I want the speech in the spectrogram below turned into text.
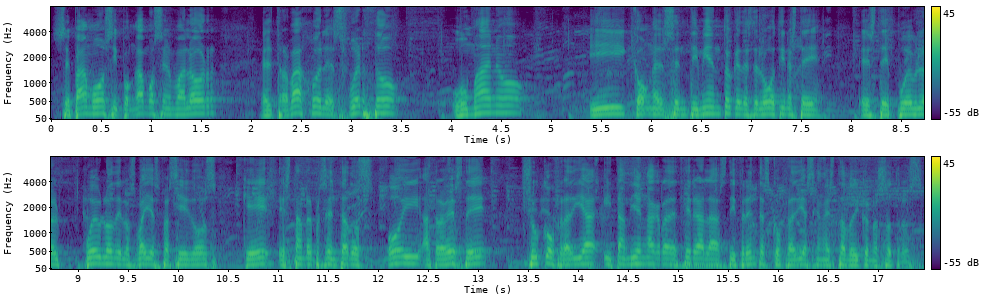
sepamos y pongamos en valor el trabajo, el esfuerzo humano y con el sentimiento que desde luego tiene este, este pueblo, el pueblo de los Valles Pasiegos, que están representados hoy a través de su cofradía y también agradecer a las diferentes cofradías que han estado hoy con nosotros.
